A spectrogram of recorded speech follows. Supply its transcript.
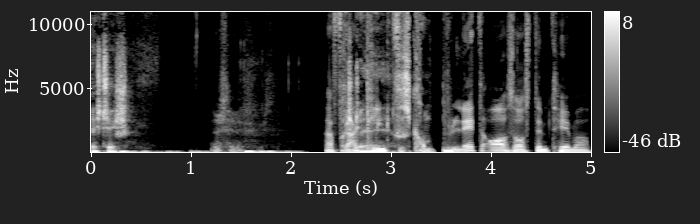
richtig. Herr Frank klingt sich komplett aus aus dem Thema.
